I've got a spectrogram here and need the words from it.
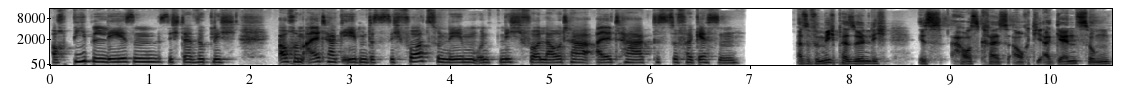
auch Bibellesen, sich da wirklich auch im Alltag eben das sich vorzunehmen und nicht vor lauter Alltag das zu vergessen. Also für mich persönlich ist Hauskreis auch die Ergänzung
